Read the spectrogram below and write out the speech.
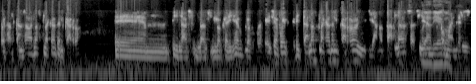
pues alcanza a ver las placas del carro. Eh, y las, las, lo que dije lo que hice fue gritar las placas del carro y, y anotarlas así Hola, en- Diego. como en el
